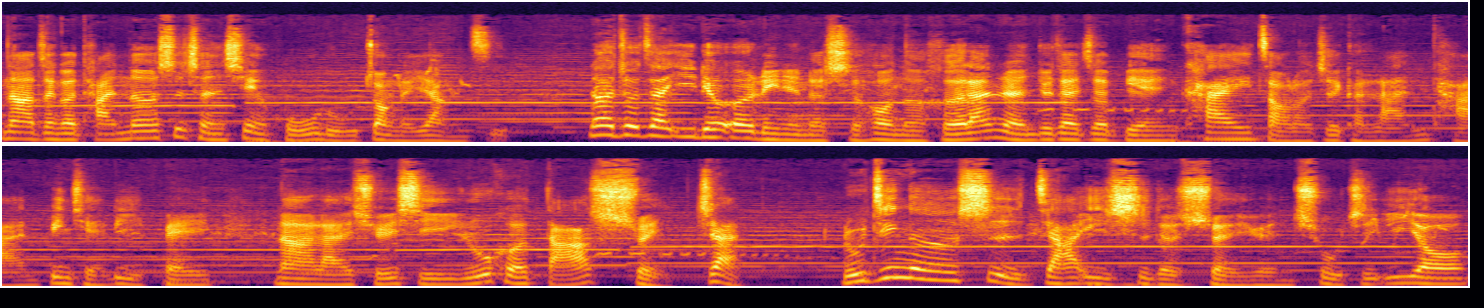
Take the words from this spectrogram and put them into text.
那整个潭呢，是呈现葫芦状的样子。那就在一六二零年的时候呢，荷兰人就在这边开凿了这个蓝潭，并且立碑，那来学习如何打水战。如今呢，是嘉义市的水源处之一哦，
